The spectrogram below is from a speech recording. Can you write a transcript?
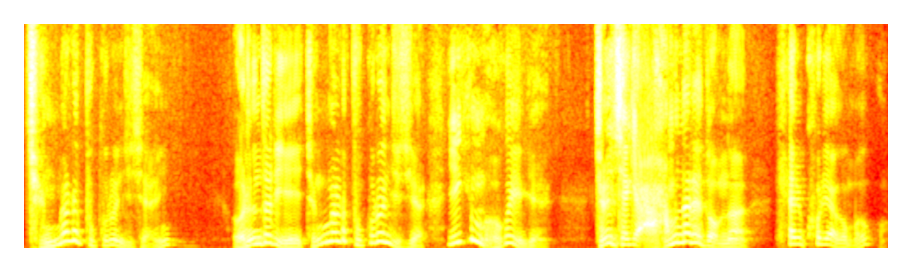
정말로 부끄러운 짓이야. 이? 어른들이 정말로 부끄러운 짓이야. 이게 뭐고, 이게? 전 세계 아무 나라에도 없는 헬코리아가 뭐고?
